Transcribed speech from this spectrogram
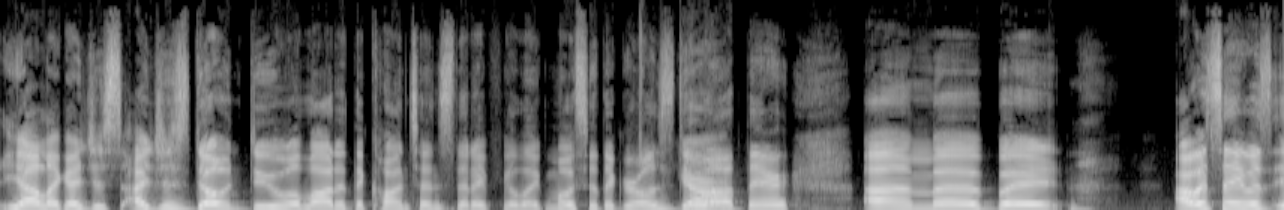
yeah, like I just I just don't do a lot of the contents that I feel like most of the girls do Yeah. out there. Um, uh, but. I would say it was it,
